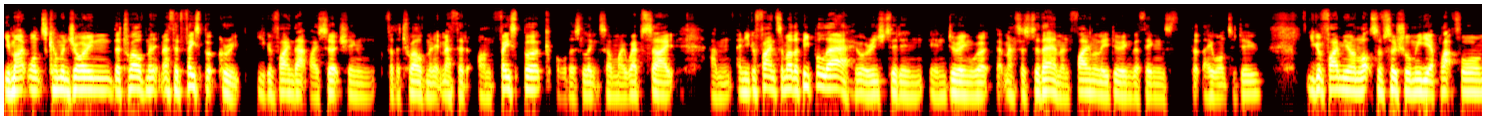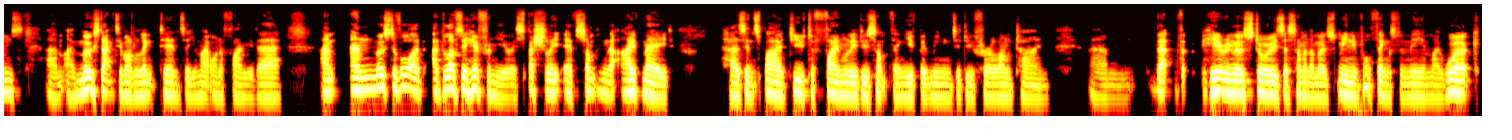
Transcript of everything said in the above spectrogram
You might want to come and join the 12 Minute Method Facebook group. You can find that by searching for the 12 Minute Method on Facebook, or there's links on my website. Um, and you can find some other people there who are interested in, in doing work that matters to them and finally doing the things that they want to do. You can find me on lots of social media platforms. Um, I'm most active on LinkedIn, so you might want to find me there. Um, and most of all, I'd, I'd love to hear from you, especially if something that I've made has inspired you to finally do something you've been meaning to do for a long time. Um, that th- hearing those stories are some of the most meaningful things for me in my work,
